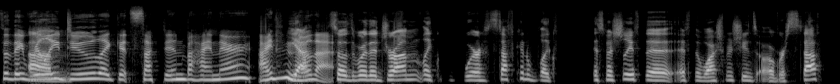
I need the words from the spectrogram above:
So they really Um, do like get sucked in behind there. I didn't know that. so where the drum like where stuff can like especially if the if the washing machine's overstuffed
